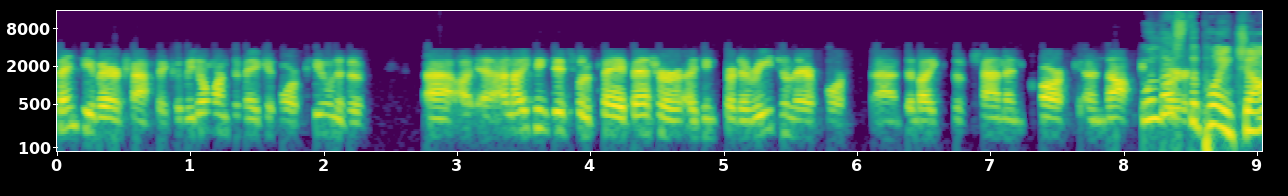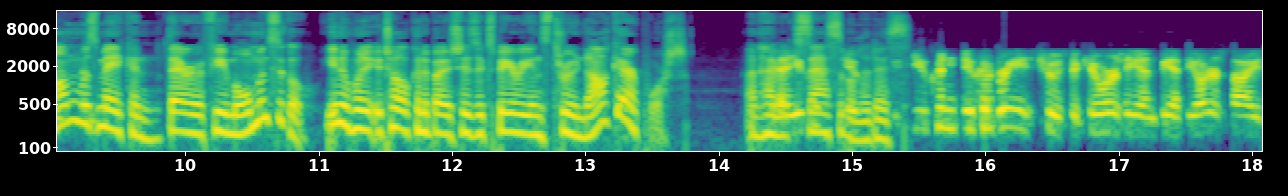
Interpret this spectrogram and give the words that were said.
plenty of air traffic, and we don't want to make it more punitive. Uh, and I think this will play better, I think, for the regional airports, uh, the likes of Shannon, Cork, and Knock. Well, that's the point John was making there a few moments ago. You know, when you're talking about his experience through Knock Airport and how Yeah, you can- accessible you, it is. You can you can breeze through security and be at the other side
